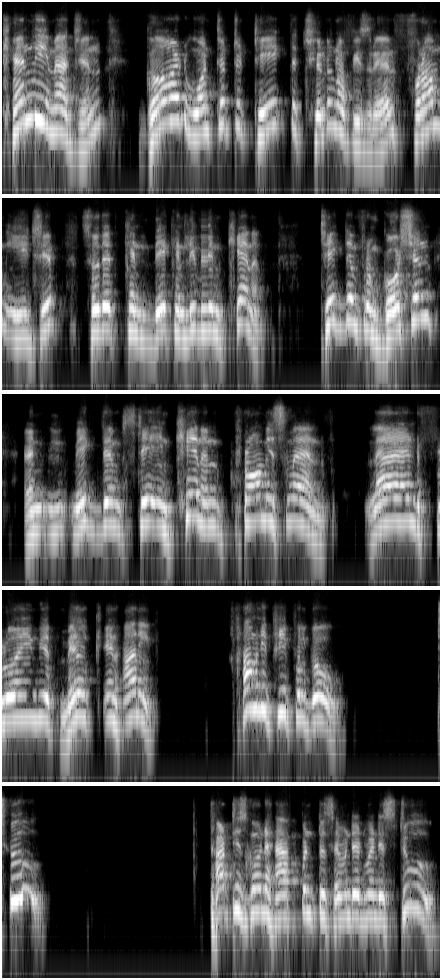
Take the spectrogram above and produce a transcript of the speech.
Can we imagine God wanted to take the children of Israel from Egypt so that can, they can live in Canaan? Take them from Goshen and make them stay in Canaan, promised land, land flowing with milk and honey. How many people go? Two. That is going to happen to Seventh Adventists too.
